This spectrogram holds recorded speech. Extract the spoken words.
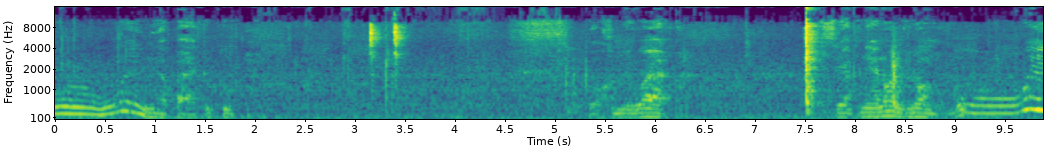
โอ้ยเนื้อปลาตุกๆบอกคำเดียวว่าแสบแน่นอนพี่น้องโอ้ย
